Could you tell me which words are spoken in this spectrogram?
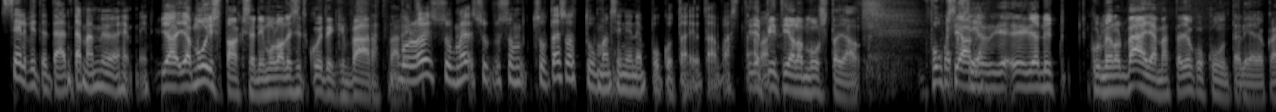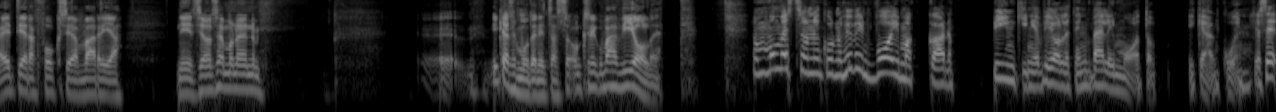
selvitetään tämä myöhemmin. Ja, ja muistaakseni mulla oli sitten kuitenkin väärät värit. Mulla oli, sun, sun, sun, sun taisi olla tumman sininen puku tai jotain Ja vastaavaa. piti olla musta ja fuksia on, Fuksia. ja, ja nyt kun meillä on vääjäämättä joku kuuntelija, joka ei tiedä fuksian väriä, niin se on semmoinen, eh, mikä se muuten itse asiassa, onko se niin kuin vähän violetti? No mun mielestä se on niin kuin hyvin voimakkaan pinkin ja violetin välimuoto ikään kuin. Ja se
